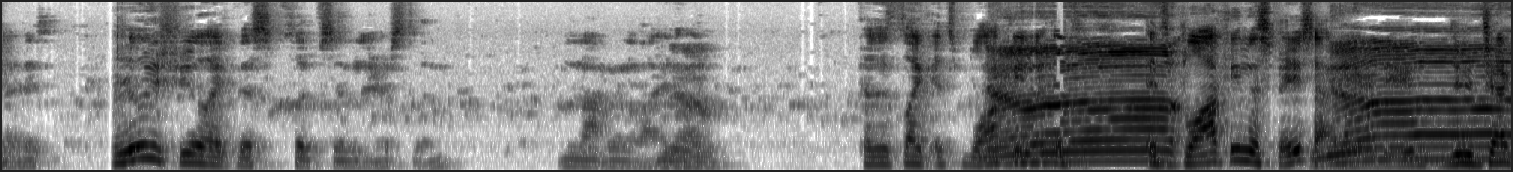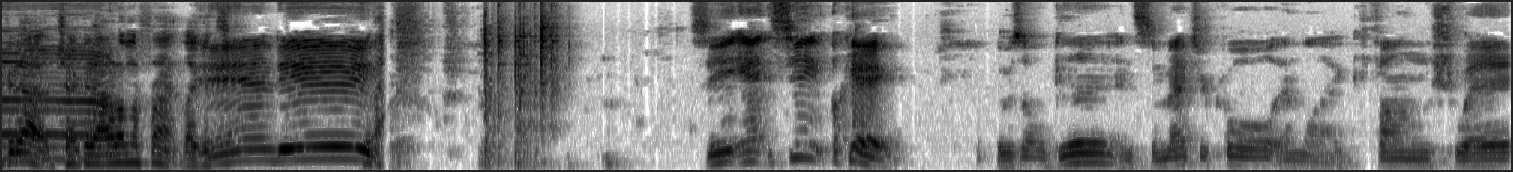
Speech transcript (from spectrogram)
Nice. I really feel like this clips in there still. I'm not gonna lie. No. Because it's like it's blocking. It's, No. it's blocking the space out No. here, dude. Dude, check it out. Check it out on the front. Like it's Andy. see, and, see, okay. It was all good and symmetrical and like feng shui.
